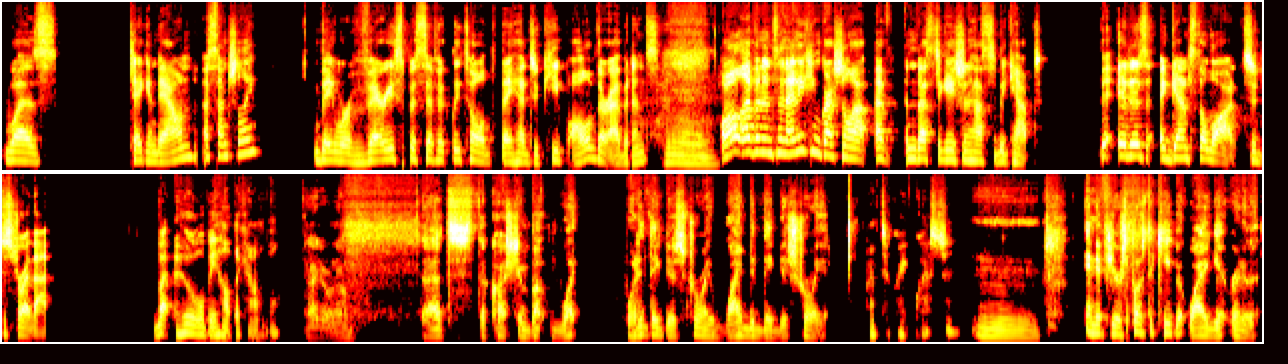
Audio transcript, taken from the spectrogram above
was taken down, essentially, they were very specifically told that they had to keep all of their evidence. All evidence in any congressional investigation has to be kept. It is against the law to destroy that. But who will be held accountable? I don't know. That's the question. But what what did they destroy? Why did they destroy it? That's a great question. Hmm. And if you're supposed to keep it, why get rid of it?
